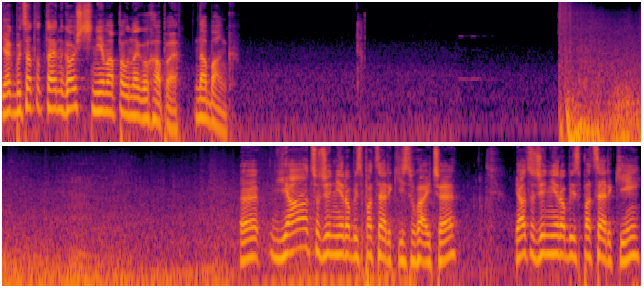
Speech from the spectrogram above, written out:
Jakby co, to ten gość nie ma pełnego HP. Na bank. E, ja codziennie robię spacerki, słuchajcie. Ja codziennie robię spacerki.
